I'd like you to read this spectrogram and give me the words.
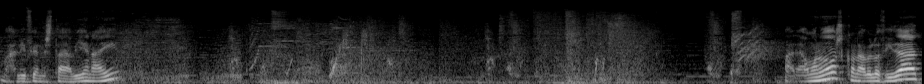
Vale, está bien ahí. Vale, vámonos con la velocidad.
